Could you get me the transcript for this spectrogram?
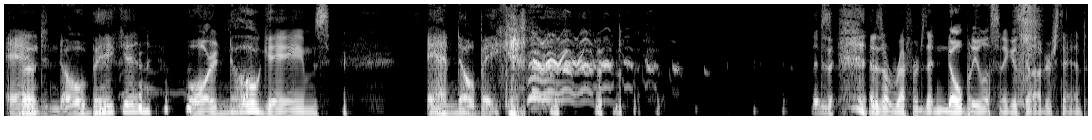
And no bacon? Or no games? And no bacon. that, is a, that is a reference that nobody listening is going to understand.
